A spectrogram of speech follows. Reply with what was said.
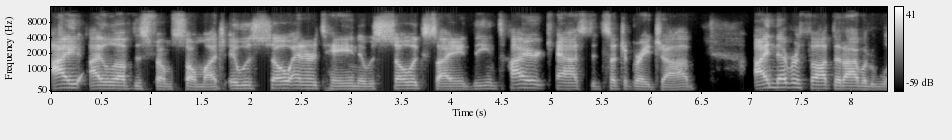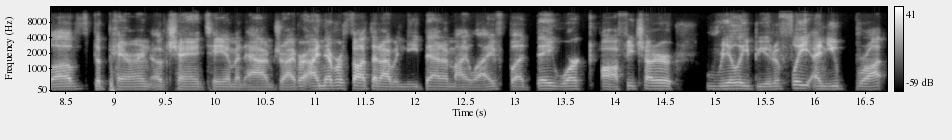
I I love this film so much. It was so entertaining. It was so exciting. The entire cast did such a great job. I never thought that I would love the parent of Channing Tatum and Adam Driver. I never thought that I would need that in my life, but they work off each other really beautifully and you brought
